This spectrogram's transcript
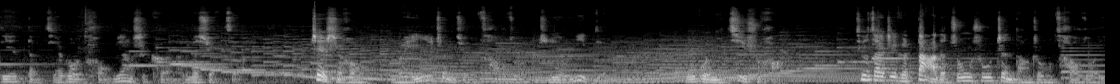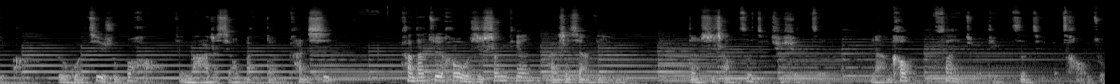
跌等结构同样是可能的选择。这时候唯一正确的操作只有一点：如果你技术好，就在这个大的中枢震荡中操作一把；如果技术不好，就拿着小板凳看戏，看他最后是升天还是下地狱。等市场自己去选择，然后再决定自己的操作。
